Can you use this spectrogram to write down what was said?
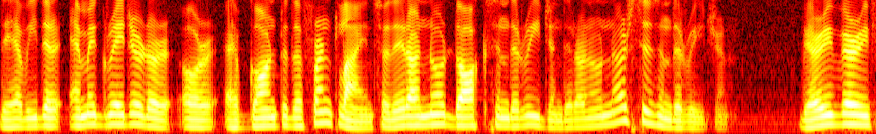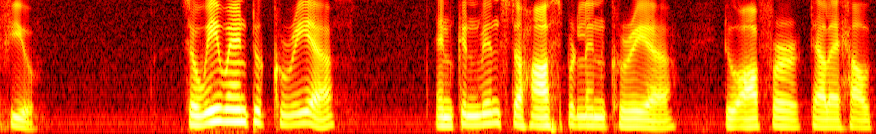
They have either emigrated or, or have gone to the front line. So there are no docs in the region. There are no nurses in the region. Very, very few. So we went to Korea and convinced a hospital in Korea to offer telehealth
